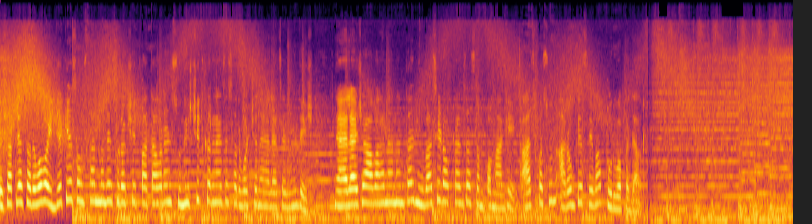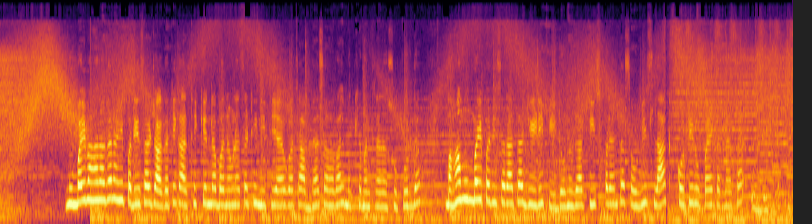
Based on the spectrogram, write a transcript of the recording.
देशातल्या सर्व वैद्यकीय संस्थांमध्ये सुरक्षित वातावरण सुनिश्चित करण्याचे सर्वोच्च न्यायालयाचे निर्देश. न्यायालयाच्या आवाहनानंतर निवासी डॉक्टरांचा संप मागे आजपासून आरोग्य सेवा पूर्वपदावर. मुंबई महानगर आणि परिसर जागतिक आर्थिक केंद्र बनवण्यासाठी नीती आयोगाचा अभ्यास अहवाल मुख्यमंत्र्यांना सुपूर्द. महामुंबई परिसराचा जीडीपी दोन हजार तीसपर्यंत सव्वीस लाख कोटी रुपये करण्याचं उद्दिष्ट.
